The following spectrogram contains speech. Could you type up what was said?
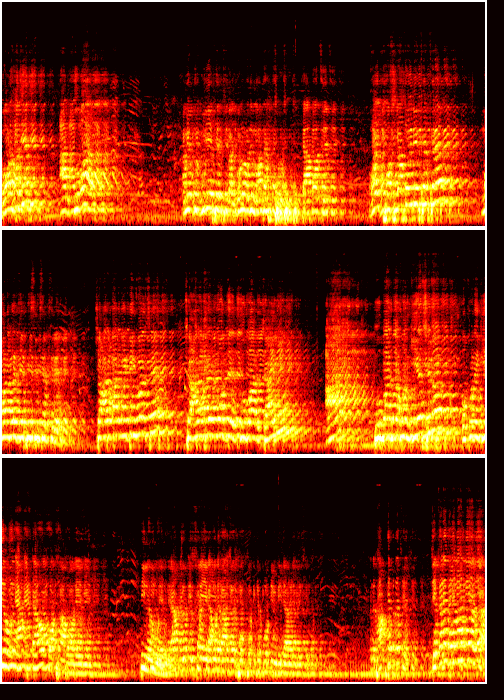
গড় হাজির আর দুবার আমি একটু ঘুরিয়ে ফেলতে পারি বললাম আমাদের মাথায় চাপ আছে। হয় খসড়া তৈরির ক্ষেত্রে মানালে জেপিসির ক্ষেত্রে। চারবার মিটিং হয়েছে, চারবারের মধ্যে দুবার যায়নি। আর দুবার যখন গিয়েছিল, ওখানে গিয়েও একটাও কথা বলেনি। তৃণমূলের রাজ্য আমাদের রাজ্যের পক্ষ থেকে প্রতিনিধি যারা গিয়েছিল ভাবতে পেরেছেন? যেখানে বলার দরকার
